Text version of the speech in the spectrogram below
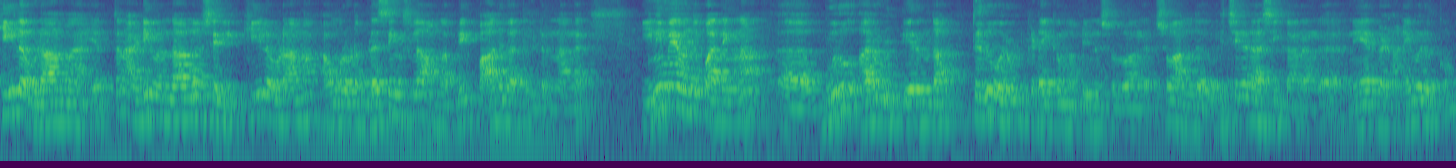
கீழே விடாமல் எத்தனை அடி வந்தாலும் சரி கீழே விடாமல் அவங்களோட பிளெஸிங்ஸ்ல அவங்க அப்படியே பாதுகாத்துக்கிட்டு இருந்தாங்க. இனிமே வந்து பார்த்தீங்கன்னா குரு அருள் இருந்தால் திருவருள் கிடைக்கும் அப்படின்னு சொல்லுவாங்க. ஸோ அந்த விருச்சிக ராசிக்காரங்க நேயர்கள் அனைவருக்கும்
